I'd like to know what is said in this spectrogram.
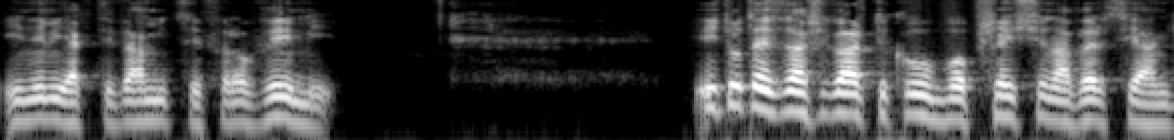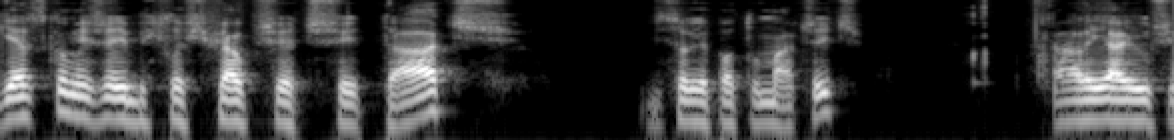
innymi aktywami cyfrowymi. I tutaj z naszego artykułu było przejście na wersję angielską, jeżeli by ktoś chciał przeczytać i sobie potłumaczyć. Ale ja już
